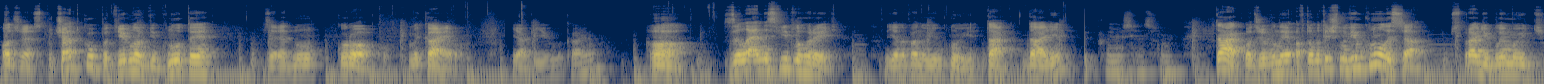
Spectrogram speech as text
Отже, спочатку потрібно ввімкнути зарядну коробку. Вмикаємо. Як її вмикаємо? О! Зелене світло горить. Я напевно вімкну її. Так, далі. Так, отже, вони автоматично вімкнулися. Справді блимають.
